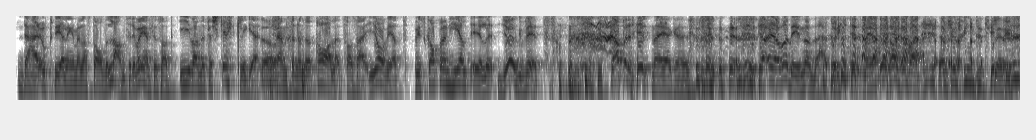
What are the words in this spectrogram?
det här uppdelningen mellan stad och land. Så det var egentligen så att Ivan den förskräcklige på 1500-talet sa så här. Jag vet, vi skapar en helt, eller jag vet. vi skapar en helt, nej jag kan Jag övade innan det här på riktigt. Men jag, jag, jag, bara, jag får inte till en rysk,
